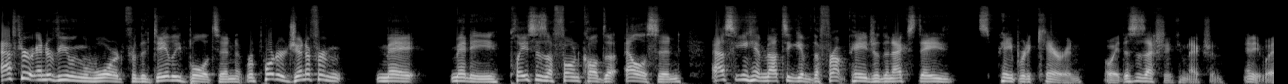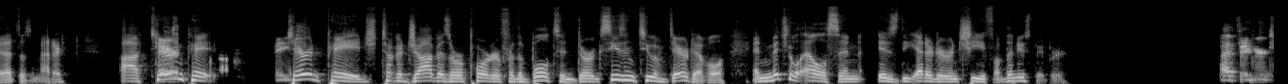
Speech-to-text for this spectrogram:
After interviewing Ward for the Daily Bulletin, reporter Jennifer May Minnie places a phone call to Ellison, asking him not to give the front page of the next day's paper to Karen. Oh wait, this is actually a connection. Anyway, that doesn't matter. Uh, Karen pa- Page. Karen Page took a job as a reporter for the Bulletin during season two of Daredevil, and Mitchell Ellison is the editor in chief of the newspaper. i figured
